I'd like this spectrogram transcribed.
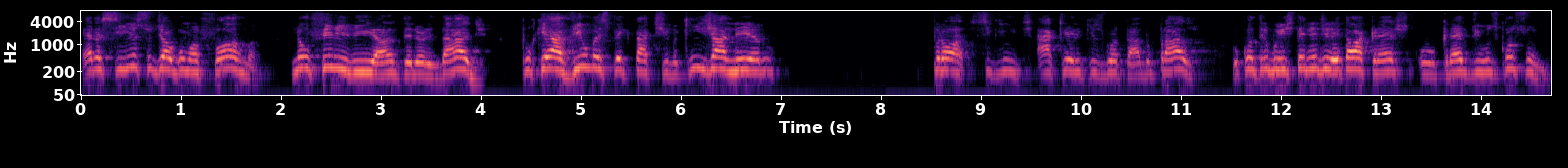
era se isso, de alguma forma, não feriria a anterioridade, porque havia uma expectativa que em janeiro, pró seguinte àquele que esgotado o prazo, o contribuinte teria direito ao acréscimo, o crédito de uso e consumo.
